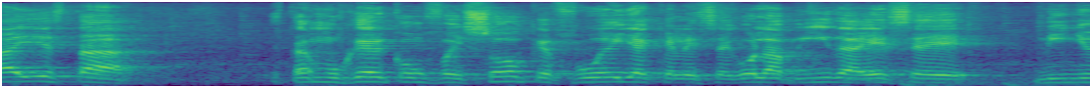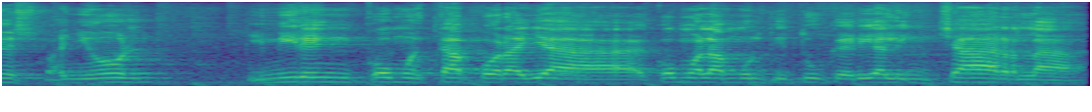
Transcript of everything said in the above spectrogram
Ahí está. Esta mujer confesó que fue ella que le cegó la vida a ese niño español. Y miren cómo está por allá, cómo la multitud quería lincharla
